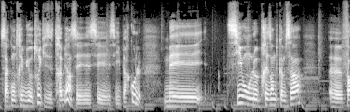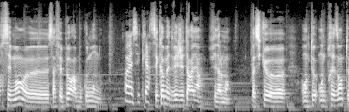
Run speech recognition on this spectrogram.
ça contribue au truc, et c'est très bien, c'est hyper cool. Mais si on le présente comme ça, euh, forcément, euh, ça fait peur à beaucoup de monde. Ouais, c'est clair. C'est comme être végétarien finalement. Parce que euh, on, te, on te présente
